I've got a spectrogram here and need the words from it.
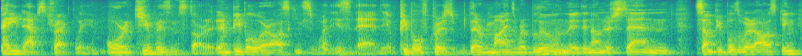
paint abstractly, or Cubism started, and people were asking, "What is that?" People, of course, their minds were blown. They didn't understand. Some people were asking,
